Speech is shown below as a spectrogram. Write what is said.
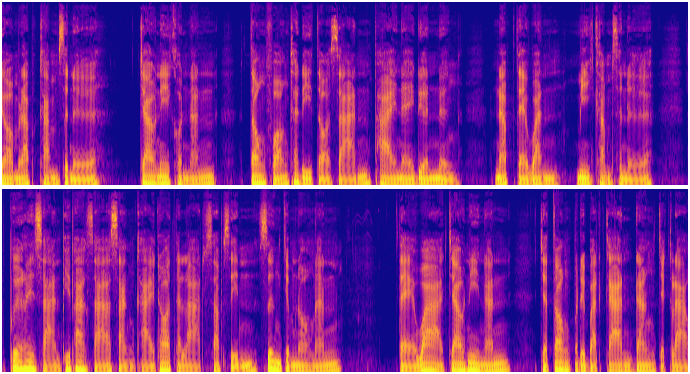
ยอมรับคำเสนอ เจ้าหนี้คนนั้นต้องฟ้องคดีต่อศาลภายในเดือนหนึ่งนับแต่วันมีคำเสนอ พื่อให้ศาลพิพากษาสั่งขายทอดตลาดทรัพย์สินซึ่งจำนองนั้น แต่ว่าเจ้าหนี้นั้นจะต้องปฏิบัติการดังจะกล่าว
